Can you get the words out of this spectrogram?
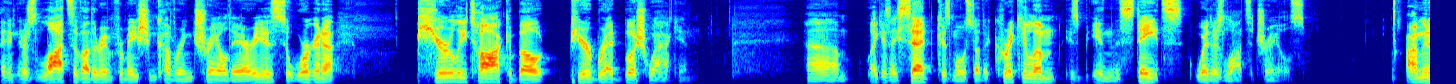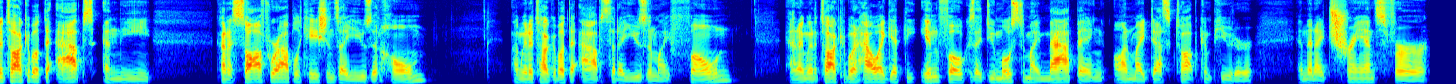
I think there's lots of other information covering trailed areas, so we're going to purely talk about purebred bushwhacking. Um, like as I said, because most other curriculum is in the States where there's lots of trails. I'm going to talk about the apps and the kind of software applications I use at home. I'm going to talk about the apps that I use in my phone. And I'm going to talk about how I get the info because I do most of my mapping on my desktop computer. And then I transfer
